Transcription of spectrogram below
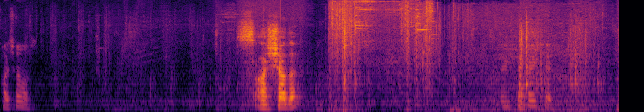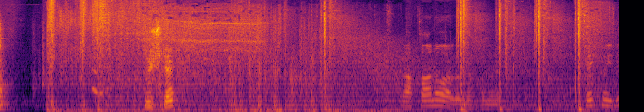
Kaçamaz. S- Aşağıda. Bekle bekle. Düştü. Naktanı vardı mesela. Tek miydi?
